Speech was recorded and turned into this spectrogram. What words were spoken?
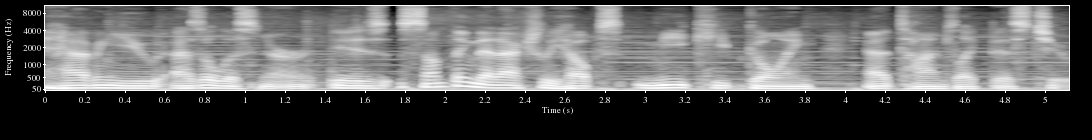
Having you as a listener is something that actually helps me keep going at times like this, too.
